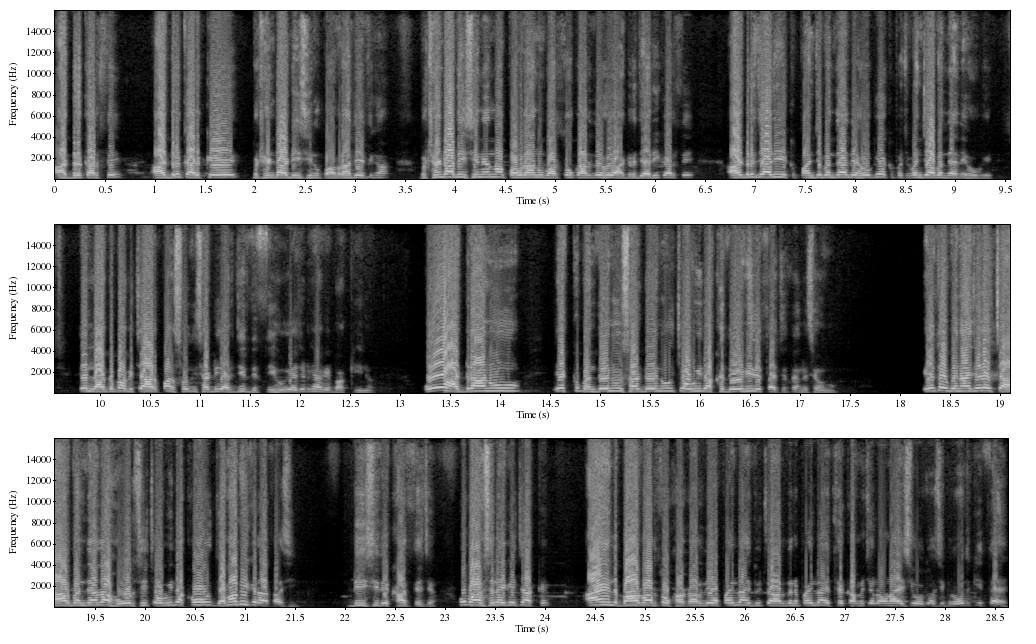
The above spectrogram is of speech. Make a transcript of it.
ਆਰਡਰ ਕਰਤੇ। ਆਰਡਰ ਕਰਕੇ ਬਠਿੰਡਾ ਡੀਸੀ ਨੂੰ ਪਾਵਰਾਂ ਦੇ ਦਿੱਤੀਆਂ। ਬਠਿੰਡਾ ਡੀਸੀ ਨੇ ਉਹਨਾਂ ਪਾਵਰਾਂ ਨੂੰ ਵਰਤੋਂ ਕਰਦੇ ਹੋਏ ਆਰਡਰ ਜਾਰੀ ਕਰਤੇ। ਆਰਡਰ ਜਾਰੀ ਇੱਕ 5 ਬੰਦਿਆਂ ਦੇ ਹੋ ਗਏ, ਇੱਕ 55 ਬੰਦਿਆਂ ਦੇ ਹੋ ਗਏ। ਤੇ ਲਗਭਗ 4-500 ਦੀ ਸਾਡੀ ਅਰਜ਼ੀ ਦਿੱਤੀ ਹੋਈ ਹੈ ਜਿਹੜੀਆਂ ਕਿ ਬਾਕੀ ਨੇ। ਉਹ ਆਰਡਰਾਂ ਨੂੰ ਇੱਕ ਬੰਦੇ ਨੂੰ, ਸਾਡੇ ਨੂੰ 24 ਲੱਖ ਦੇ ਵੀ ਦਿੱਤਾ ਚਤਨ ਸਿੰਘ ਨੂੰ। ਇਹ ਤੋਂ ਬਿਨਾ ਜਿਹੜੇ ਚਾਰ ਬੰਦਿਆਂ ਦਾ ਹੋਰ ਸੀ 24 ਲੱਖ ਉਹ ਜਮ੍ਹਾਂ ਵੀ ਕਰਾਤਾ ਸੀ, ਡੀਸੀ ਦੇ ਖਾਤੇ 'ਚ। ਉਹ ਵਾਪਸ ਲੈ ਕੇ ਚੱਕ ਕੇ ਐਂ ਬਾਰ-ਬਾਰ ਧੋਖਾ ਕਰਦੇ ਆ। ਪਹਿਲਾਂ ਇਹ ਦੋ ਚਾਰ ਦਿਨ ਪਹਿਲਾਂ ਇੱਥੇ ਕੰਮ ਚਲਾਉਣ ਆਏ ਸੀ, ਉਦੋਂ ਅਸੀਂ ਵਿਰੋਧ ਕੀਤਾ ਹੈ।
